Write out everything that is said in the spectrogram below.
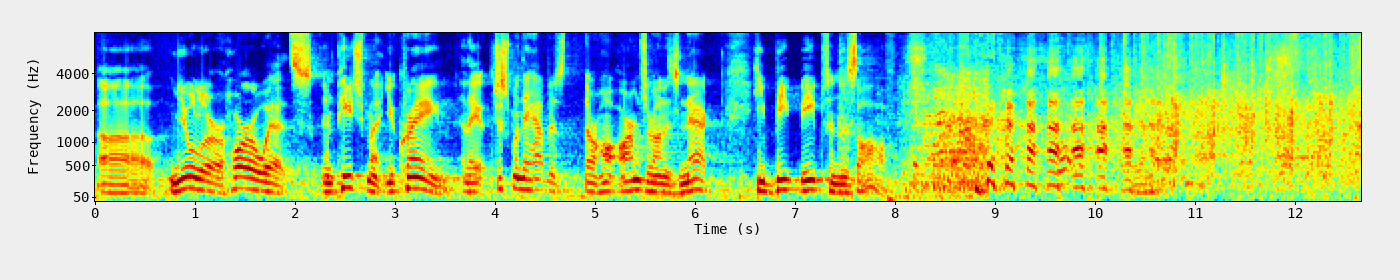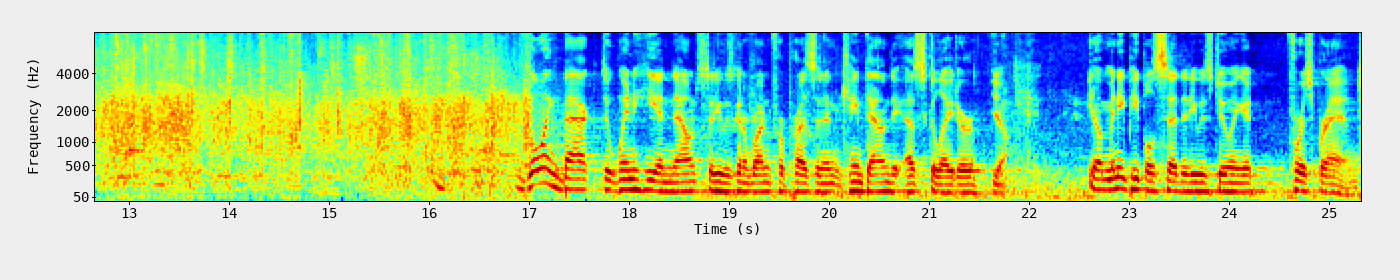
uh, Mueller, Horowitz, impeachment, Ukraine. And they, just when they have his, their arms around his neck, he beep beeps and is off. going back to when he announced that he was going to run for president and came down the escalator, yeah. you know, many people said that he was doing it for his brand.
